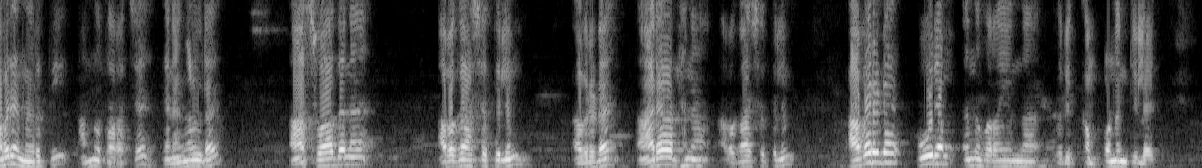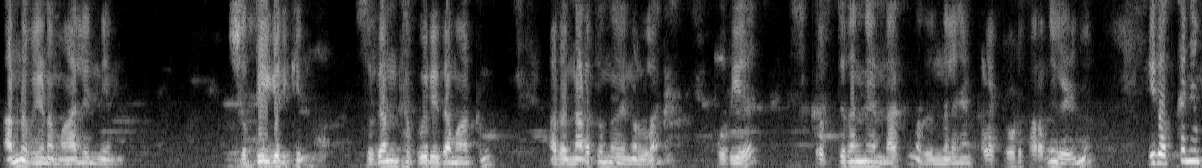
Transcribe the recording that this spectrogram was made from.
അവരെ നിർത്തി അന്ന് തറച്ച് ജനങ്ങളുടെ ആസ്വാദന അവകാശത്തിലും അവരുടെ ആരാധന അവകാശത്തിലും അവരുടെ പൂരം എന്ന് പറയുന്ന ഒരു കമ്പോണന്റിൽ അന്ന് വീണ മാലിന്യം ശുദ്ധീകരിക്കും സുഗന്ധപൂരിതമാക്കും. അത് നടത്തുന്നതിനുള്ള പുതിയ സ്ക്രിപ്റ്റ് തന്നെ ഉണ്ടാക്കും. അത് ഇന്നലെ ഞാൻ കളക്ടറോട് പറഞ്ഞു കഴിഞ്ഞു. ഇതൊക്കെ ഞാൻ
